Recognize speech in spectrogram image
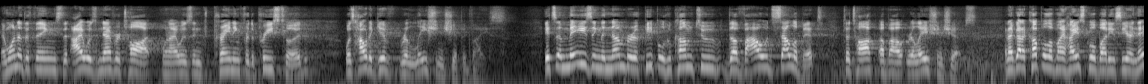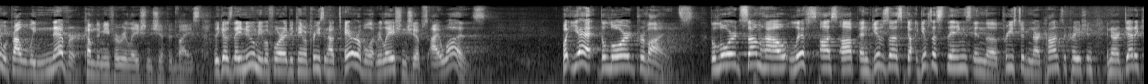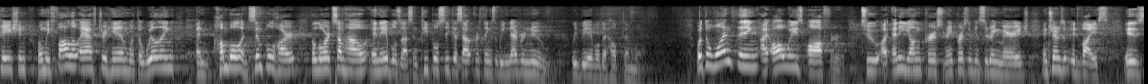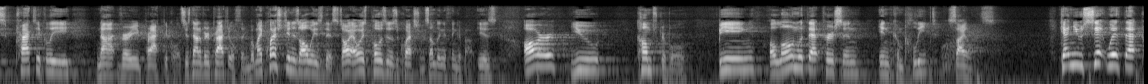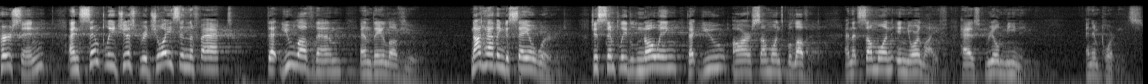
And one of the things that I was never taught when I was in training for the priesthood was how to give relationship advice. It's amazing the number of people who come to the vowed celibate to talk about relationships. And I've got a couple of my high school buddies here, and they would probably never come to me for relationship advice because they knew me before I became a priest and how terrible at relationships I was. But yet, the Lord provides. The Lord somehow lifts us up and gives us, gives us things in the priesthood, in our consecration, in our dedication. When we follow after Him with a willing and humble and simple heart, the Lord somehow enables us, and people seek us out for things that we never knew we'd be able to help them with. But the one thing I always offer to uh, any young person or any person considering marriage in terms of advice is practically not very practical. It's just not a very practical thing. But my question is always this I always pose it as a question, something to think about is Are you comfortable being alone with that person in complete silence? Can you sit with that person and simply just rejoice in the fact that you love them and they love you? Not having to say a word, just simply knowing that you are someone's beloved and that someone in your life has real meaning and importance.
